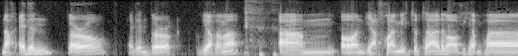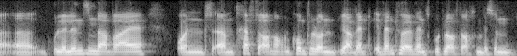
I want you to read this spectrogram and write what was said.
nach Edinburgh, Edinburgh, wie auch immer. ähm, und ja, freue mich total drauf. Ich habe ein paar äh, coole Linsen dabei und ähm, treffe auch noch einen Kumpel und ja, werd eventuell, wenn es gut läuft, auch so ein bisschen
